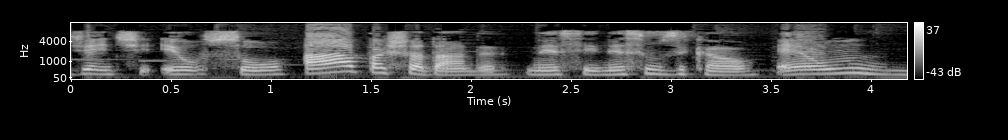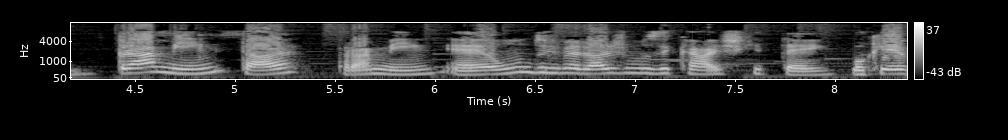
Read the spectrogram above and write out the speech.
Gente, eu sou apaixonada nesse, nesse musical. É um, pra mim, tá? Pra mim, é um dos melhores musicais que tem. Porque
